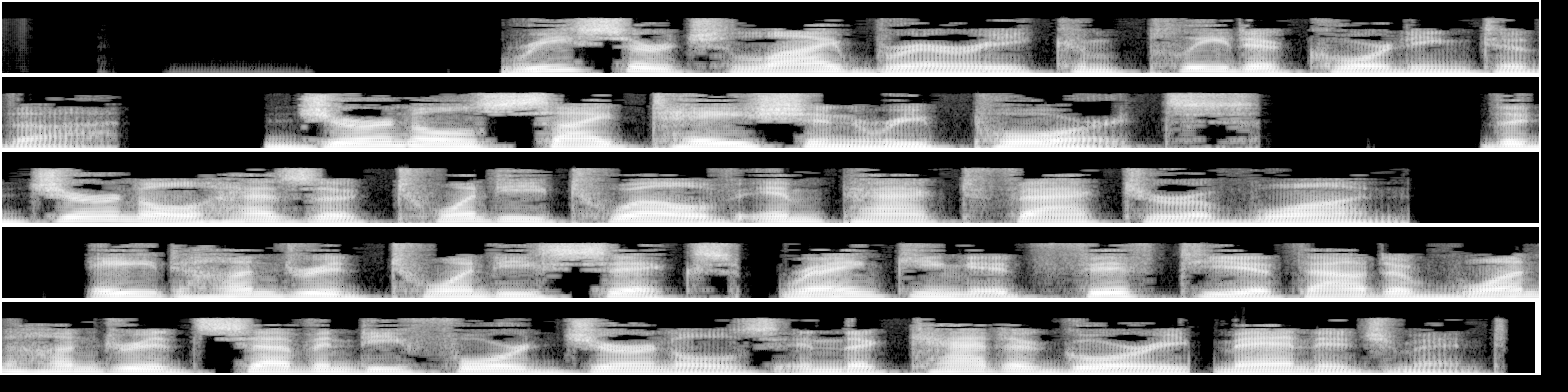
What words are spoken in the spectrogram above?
Research Library Complete According to the Journal Citation Reports, the journal has a 2012 impact factor of 1.826, ranking it 50th out of 174 journals in the category Management.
